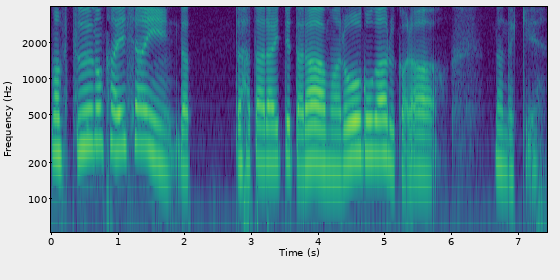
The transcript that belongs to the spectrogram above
まあ普通の会社員だって働いてたら、まあ老後があるから、なんだっけ。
